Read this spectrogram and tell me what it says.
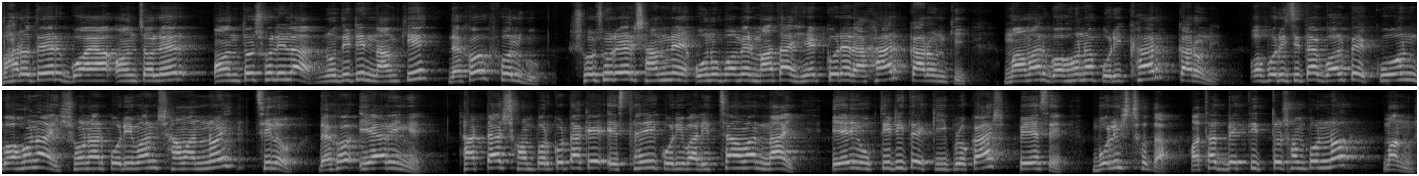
ভারতের গয়া অঞ্চলের অন্তঃসলীলা নদীটির নাম কি? দেখো, ফল্গু। শ্বশুরের সামনে অনুপমের মাথা হেড করে রাখার কারণ কি? মামার গহনা পরীক্ষার কারণে। অপরিচিতা গল্পে কোন গহনায় সোনার পরিমাণ সামান্যই ছিল? দেখো ইয়ারিংয়ে ঠাট্টার সম্পর্কটাকে স্থায়ী করিবার ইচ্ছা আমার নাই। এই উক্তিটিতে কি প্রকাশ পেয়েছে? বলিষ্ঠতা, অর্থাৎ ব্যক্তিত্ব সম্পন্ন মানুষ।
